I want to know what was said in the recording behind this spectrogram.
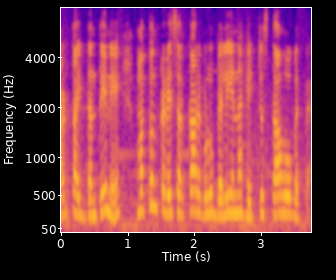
ಆಡ್ತಾ ಇದ್ದಂತೇನೆ ಮತ್ತೊಂದು ಕಡೆ ಸರ್ಕಾರಗಳು ಬೆಲೆಯನ್ನ ಹೆಚ್ಚಿಸ್ತಾ ಹೋಗುತ್ತೆ.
